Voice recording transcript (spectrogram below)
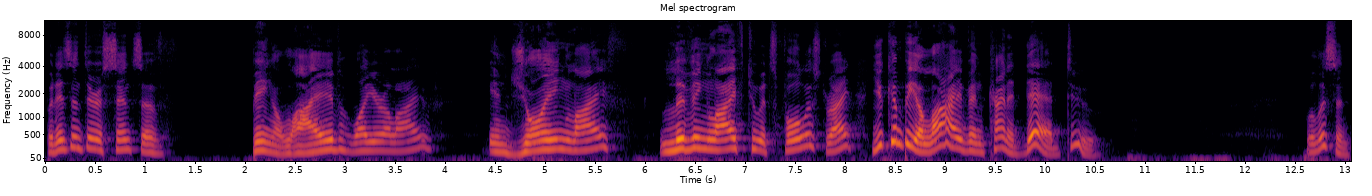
But isn't there a sense of being alive while you're alive, enjoying life, living life to its fullest, right? You can be alive and kind of dead too. Well, listen,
